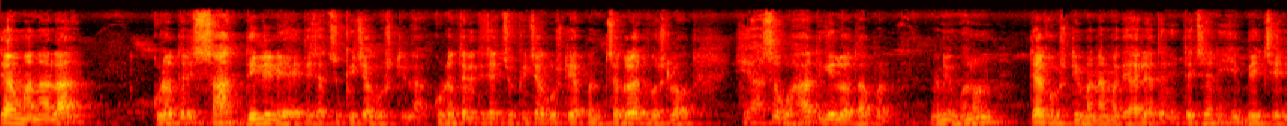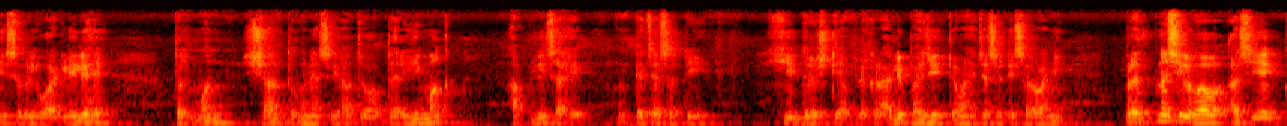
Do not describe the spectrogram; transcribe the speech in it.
त्या मनाला कुठंतरी साथ दिलेली आहे त्याच्या चुकीच्या गोष्टीला. कुठंतरी त्याच्या चुकीच्या गोष्टी आपण चगळत बसलो आहोत. हे असं वाहत गेलो आहोत आपण. आणि म्हणून त्या गोष्टी मनामध्ये आल्यात आणि त्याच्याने ही बेचैनी सगळी वाढलेली आहे. तर मन शांत होण्याची जबाबदारी ही मग आपलीच आहे. त्याच्यासाठी ही दृष्टी आपल्याकडे आली पाहिजे. तेव्हा ह्याच्यासाठी सर्वांनी प्रयत्नशील व्हावं अशी एक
